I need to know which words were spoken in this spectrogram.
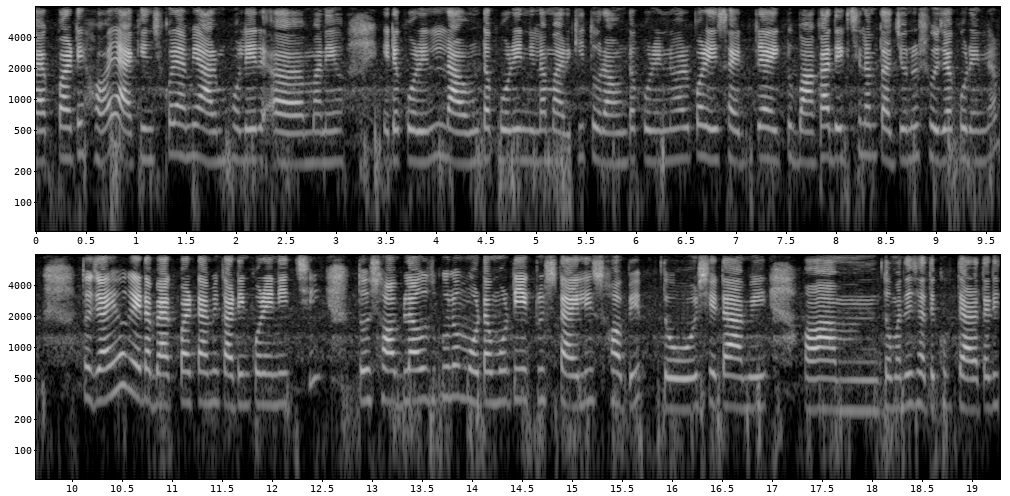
ব্যাক পার্টে হয়, এক ইঞ্চ করে আমি আর্ম হোলের মানে এটা করে রাউন্ডটা করে নিলাম আর কি। তো রাউন্ডটা করে নেওয়ার পর এই সাইডটা একটু বাঁকা দেখছিলাম, তার জন্য সোজা করে নিলাম। তো যাই হোক এটা ব্যাক পার্টটা আমি কাটিং করে নিচ্ছি। তো সব ব্লাউজগুলো মোটামুটি একটু স্টাইলিশ হবে। তো সেটা আমি তোমাদের সাথে খুব তাড়াতাড়ি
